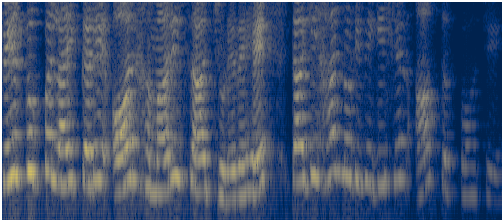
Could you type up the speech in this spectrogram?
फेसबुक पर लाइक करें और हमारे साथ जुड़े रहे ताकि हर नोटिफिकेशन आप तक पहुँचे।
